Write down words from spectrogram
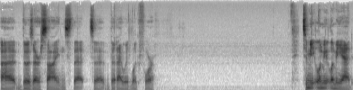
uh, those are signs that uh, that I would look for. To me, let me let me add.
